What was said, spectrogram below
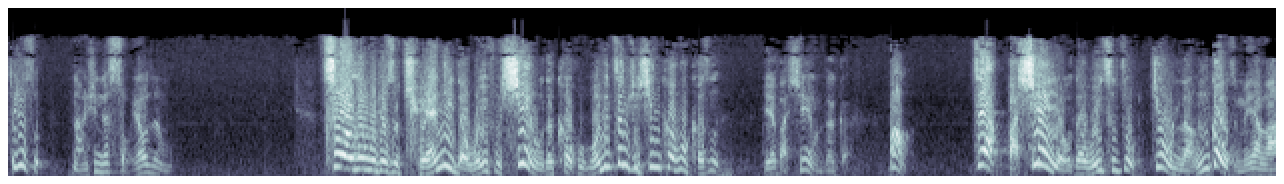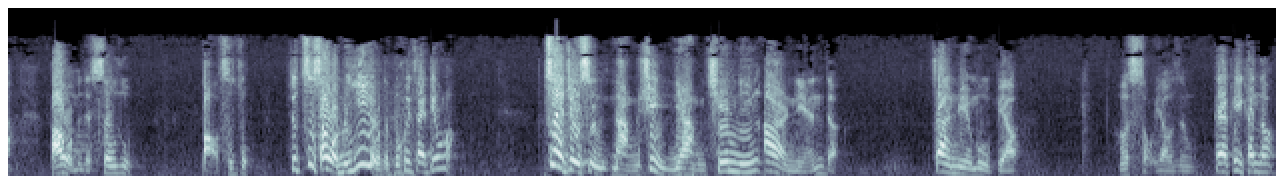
这就是朗讯的首要任务。次要任务就是全力的维护现有的客户。我们争取新客户，可是也把现有的给忘了。这样把现有的维持住，就能够怎么样啊？把我们的收入保持住，就至少我们已有的不会再丢了。这就是朗讯两千零二年的战略目标和首要任务。大家可以看到，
